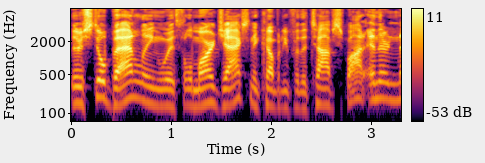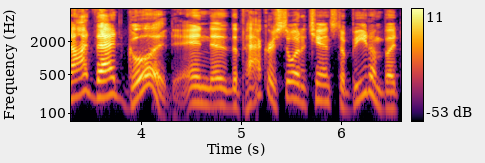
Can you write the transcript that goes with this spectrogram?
they're still battling with Lamar Jackson and company for the top spot, and they're not that good. And uh, the Packers still had a chance to beat them, but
